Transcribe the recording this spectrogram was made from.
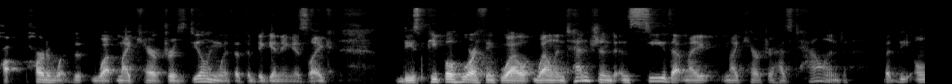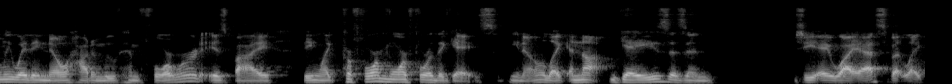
pa- part of what the, what my character is dealing with at the beginning is like, these people who are I think well well intentioned and see that my my character has talent but the only way they know how to move him forward is by being like perform more for the gays you know like and not gays as in g-a-y-s but like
